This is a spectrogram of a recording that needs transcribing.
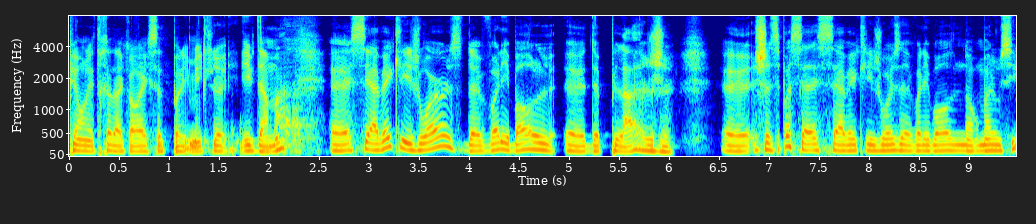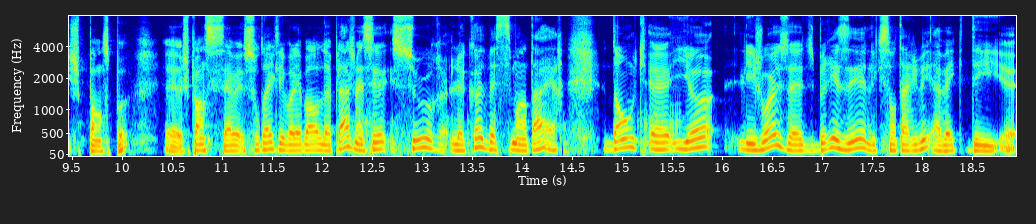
Puis on est très d'accord avec cette polémique-là, évidemment. Euh, c'est avec les joueurs de volleyball euh, de plage. Euh, je ne sais pas si c'est- avec les joueuses de volleyball normal aussi, je pense pas. Euh, je pense que c'est surtout avec les volleyballs de plage, mais c'est sur le code vestimentaire. Donc, il y a les joueuses du Brésil qui sont arrivées avec des,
